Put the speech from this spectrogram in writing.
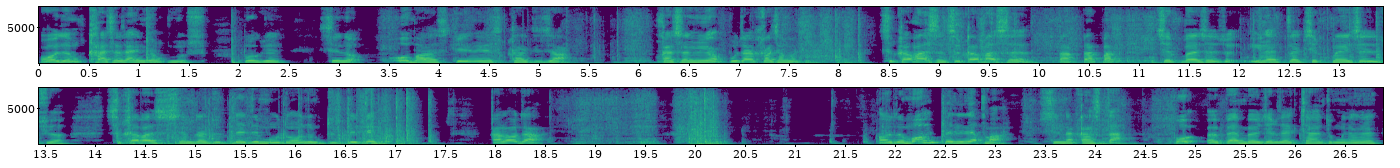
oğlum kaçadan yokmuş. Bugün seni o maskeni kaçacağım. Kaçanı yok. Buradan kaçamazsın. Çıkamazsın, çıkamazsın. Bak bak bak. Çıkmaya çalışıyor. İnatla çıkmaya çalışıyor. Çıkamazsın. Şimdi dütledim burada. Onu dütledim. Kal orada. Adam ol, beni yapma. Şimdi kasta. Bu öpen böcekler tantumunanın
